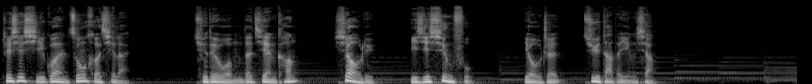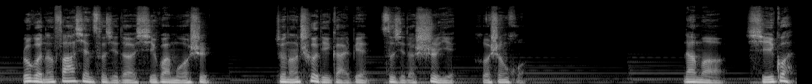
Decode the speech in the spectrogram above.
这些习惯综合起来，却对我们的健康、效率以及幸福有着巨大的影响。如果能发现自己的习惯模式，就能彻底改变自己的事业和生活。那么，习惯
